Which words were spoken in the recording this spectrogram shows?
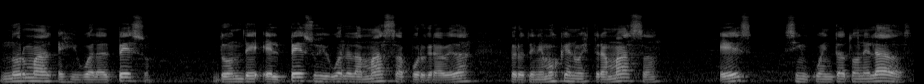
normal es igual al peso, donde el peso es igual a la masa por gravedad, pero tenemos que nuestra masa es 50 toneladas.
